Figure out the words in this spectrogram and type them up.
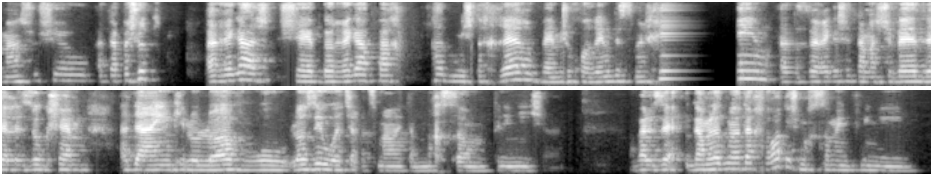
משהו שהוא... אתה פשוט... הרגע שברגע הפחד משתחרר והם משוחררים ושמחים, אז זה רגע שאתה משווה את זה לזוג שהם עדיין כאילו לא עברו, לא זיהו אצל עצמם את המחסום הפנימי שלהם. אבל זה, גם לדמויות האחרות יש מחסומים פנימיים.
